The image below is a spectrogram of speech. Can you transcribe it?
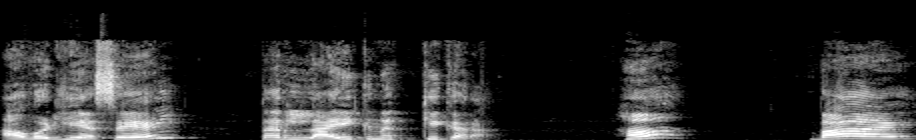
आवडली असेल तर लाईक नक्की करा. हां? बाय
